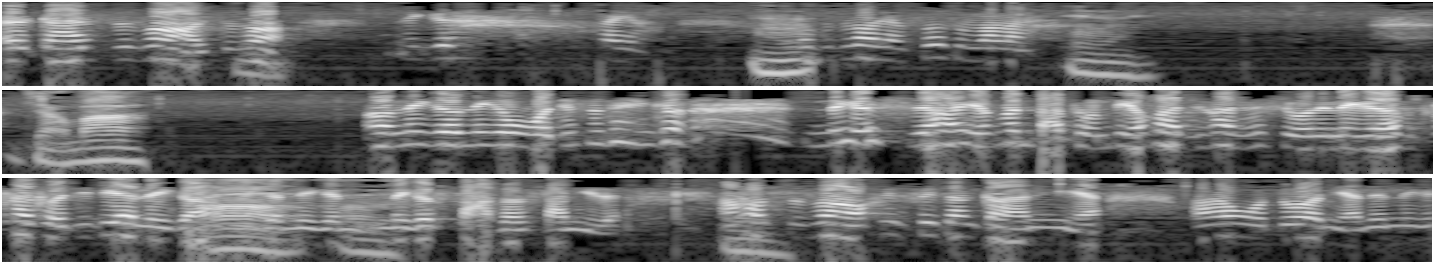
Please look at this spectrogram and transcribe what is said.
呃，感恩师傅，师傅，那个，哎呀，我嗯不知道想说什么了。嗯，讲吧。啊，那个那个，我就是那个 那个十二月份打通电话就像您说的那个开手机店那个、啊那个那个、啊那个傻的傻女人，然后嗯师傅啊，我会非常感恩你，啊，我多少年的那个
